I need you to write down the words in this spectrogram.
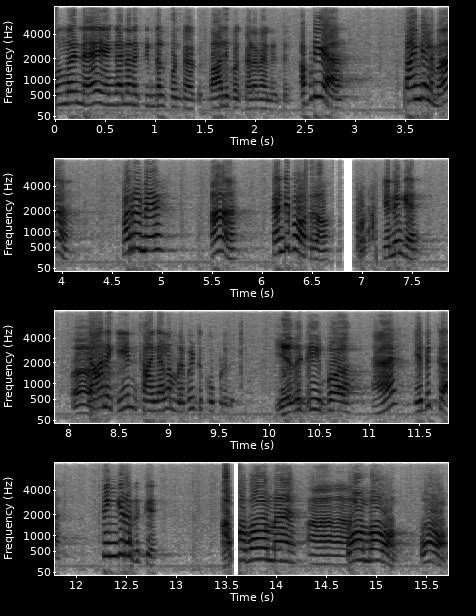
உங்க அண்ணன் எங்க அண்ணனை கிண்டல் பண்றாரு. வாலிப கிழவன்னுட்டு. அப்படியா? சாயங்காலமா? வர்றோமே. ஆ கண்டிப்பா வர்றோம். என்னங்க. ஜானகி சாயங்காலம் நம்மள வீட்டுக்கு கூப்பிடுது. எதுக்கு இப்ப? எதுக்கா? திங்கிறதுக்கு. அப்ப போவோமே. போவோம் போவோம் போவோம்.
